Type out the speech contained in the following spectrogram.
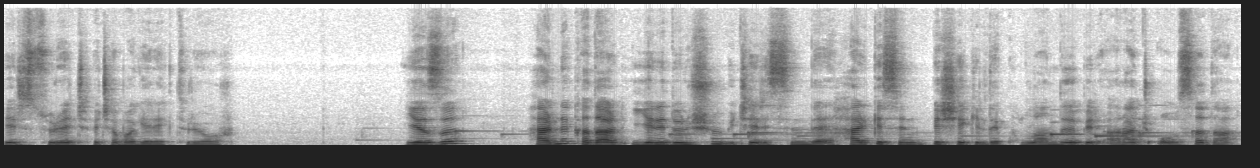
bir süreç ve çaba gerektiriyor. Yazı her ne kadar yeni dönüşüm içerisinde herkesin bir şekilde kullandığı bir araç olsa da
